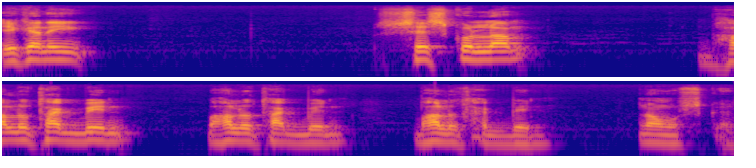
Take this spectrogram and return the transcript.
এখানেই শেষ করলাম। ভালো থাকবেন ভালো থাকবেন ভালো থাকবেন। নমস্কার।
